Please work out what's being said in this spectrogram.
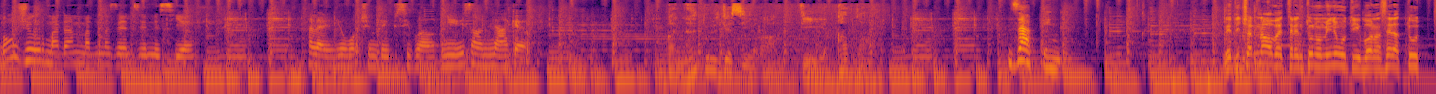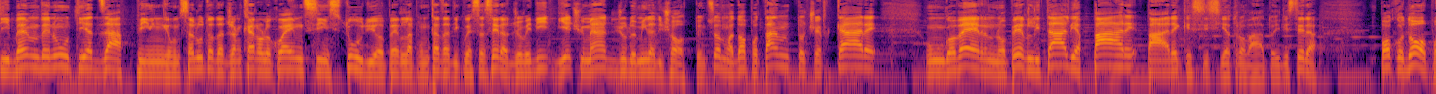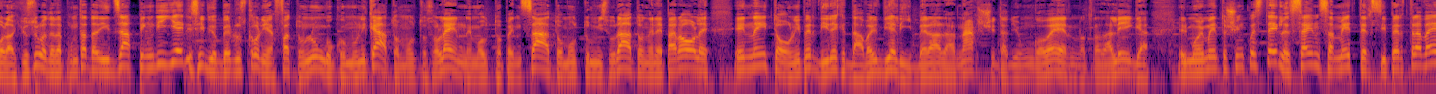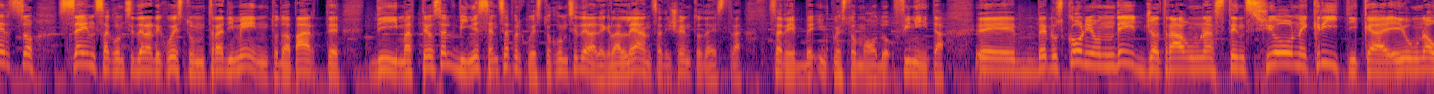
Bonjour, madame, mademoiselles et messieurs. Hello, you're watching BBC World News. I'm Nago. قناة الجزيرة في قطر Zapping. Le 19.31 minuti, buonasera a tutti, benvenuti a Zapping. Un saluto da Giancarlo Quenzi in studio per la puntata di questa sera, giovedì 10 maggio 2018. Insomma, dopo tanto cercare un governo per l'Italia, pare, pare che si sia trovato. Ieri sera Poco dopo la chiusura della puntata di Zapping di ieri, Silvio Berlusconi ha fatto un lungo comunicato molto solenne, molto pensato, molto misurato nelle parole e nei toni per dire che dava il via libera alla nascita di un governo tra la Lega e il Movimento 5 Stelle senza mettersi per traverso, senza considerare questo un tradimento da parte di Matteo Salvini e senza per questo considerare che l'alleanza di centrodestra sarebbe in questo modo finita. Eh, Berlusconi ondeggia tra una stensione critica e una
